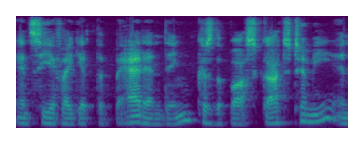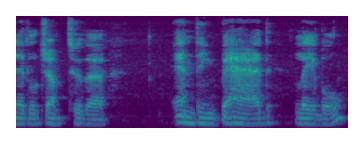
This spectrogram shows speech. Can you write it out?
and see if I get the bad ending because the boss got to me and it'll jump to the ending bad label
